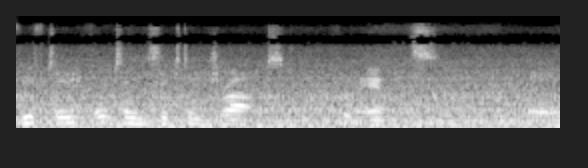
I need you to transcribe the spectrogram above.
15, 14 to 16 drops per ounce of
